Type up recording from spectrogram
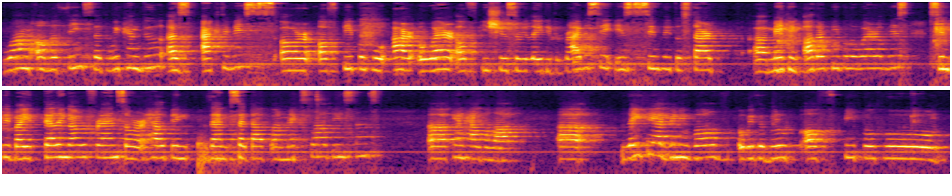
one of the things that we can do as activists or of people who are aware of issues related to privacy is simply to start uh, making other people aware of this simply by telling our friends or helping them set up a Nextcloud instance uh, can help a lot. Uh, lately I've been involved with a group of people who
